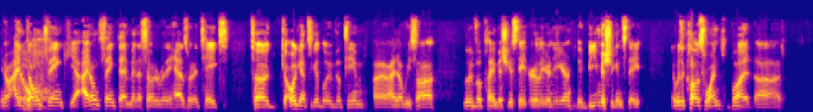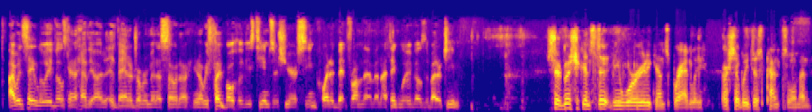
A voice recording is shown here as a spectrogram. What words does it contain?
you know, I don't Oh. think, yeah, I don't think that Minnesota really has what it takes to go against a good Louisville team. Uh, I know we saw Louisville play Michigan State earlier in the year. They beat Michigan State. It was a close one, but uh, I would say Louisville's going to have the uh, advantage over Minnesota. You know, we've played both of these teams this year, seen quite a bit from them, and I think Louisville's the better team. Should Michigan State be worried against Bradley, or should we just pencil them in?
